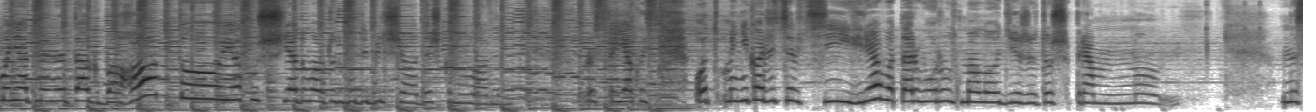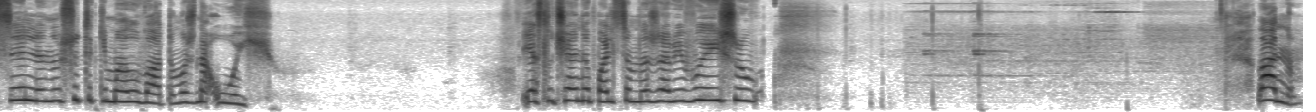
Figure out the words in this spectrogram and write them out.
понятно, не так багато. Якось я думав, тут буде більше одежка, ну ладно. Просто якось, от мені кажеться, в цій грі Avatar World мало одежі, то що прям, ну, не сильно, ну що таки маловато. Можна. Ой. Я случайно пальцем нажав і вийшов. Ладно.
